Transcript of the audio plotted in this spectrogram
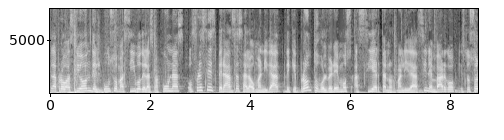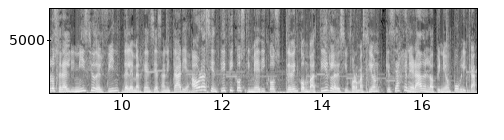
La aprobación del uso masivo de las vacunas ofrece esperanzas a la humanidad de que pronto volveremos a cierta normalidad. Sin embargo, esto solo será el inicio del fin de la emergencia sanitaria. Ahora científicos y médicos deben combatir la desinformación que se ha generado en la opinión pública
